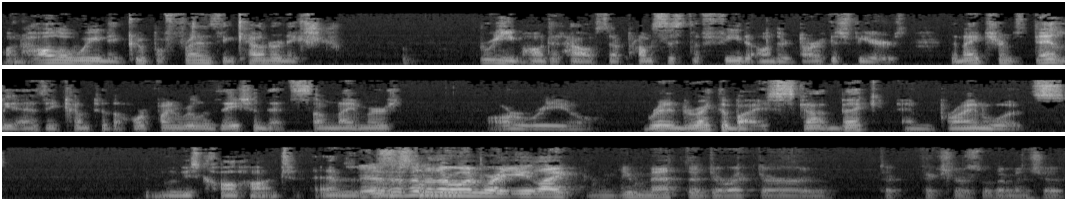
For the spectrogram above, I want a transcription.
On Halloween, a group of friends encounter an extreme haunted house that promises to feed on their darkest fears. The night turns deadly as they come to the horrifying realization that some nightmares are real. Written and directed by Scott Beck and Bryan Woods. The movie's called Haunt. Was- Is this another one where you like you met the director and took pictures with him and shit?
